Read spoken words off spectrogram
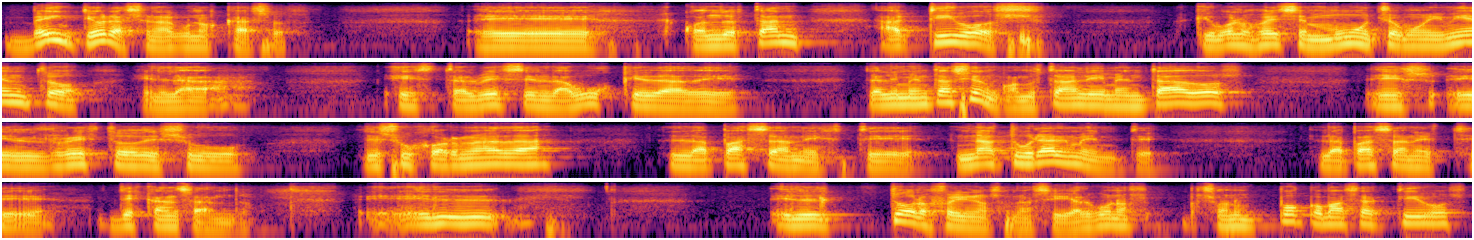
20 horas en algunos casos. Eh, cuando están activos, que vos los ves en mucho movimiento, en la, es tal vez en la búsqueda de, de alimentación. Cuando están alimentados, es el resto de su, de su jornada la pasan este, naturalmente, la pasan este, descansando. El, el, todos los felinos son así, algunos son un poco más activos,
